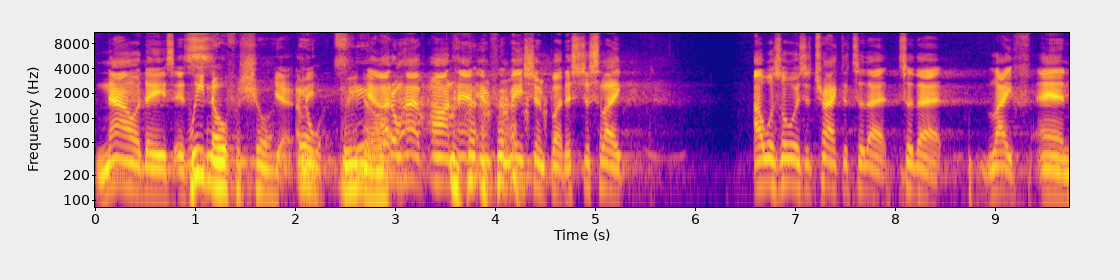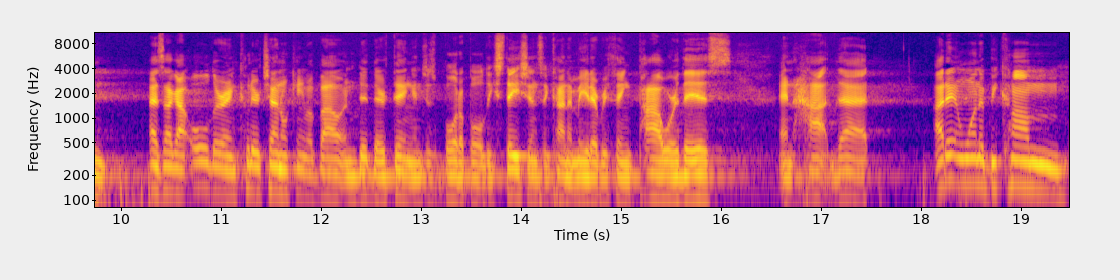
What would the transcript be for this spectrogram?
nowadays, it's. We know for sure. Yeah, I mean. We know. yeah, I don't have on hand information, but it's just like I was always attracted to that to that life. And as I got older, and Clear Channel came about and did their thing and just bought up all these stations and kind of made everything power this and hot that. I didn't want to become.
